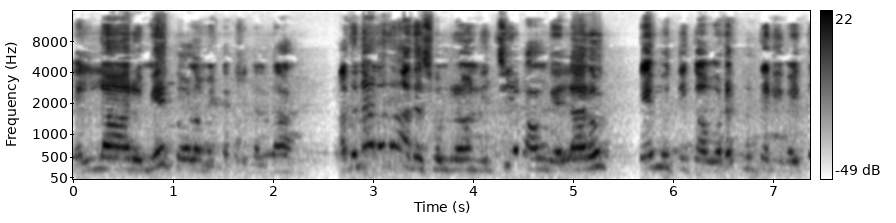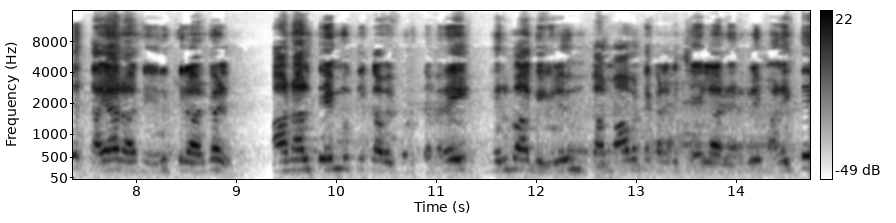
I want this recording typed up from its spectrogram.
எல்லாருமே தோழமை கட்சிகள் தான். அதனாலதான் அதை சொல்றோம். நிச்சயம் அவங்க எல்லாரும் தேமுதிகவோட கூட்டணி வைக்க தயாராக இருக்கிறார்கள். ஆனால் தேமுதிகவை பொறுத்தவரை நிர்வாகிகளையும் மாவட்ட கழக செயலாளர்களையும் அழைத்து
